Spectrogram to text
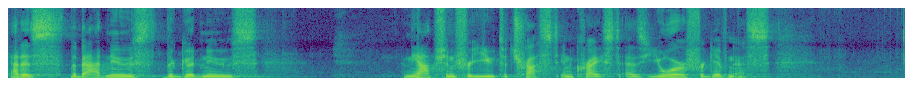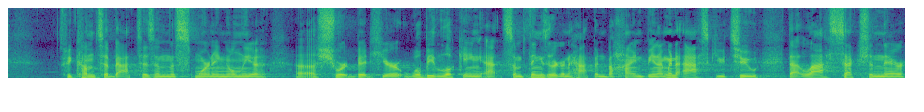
That is the bad news, the good news, and the option for you to trust in Christ as your forgiveness. As we come to baptism this morning, only a, a, short bit here, we'll be looking at some things that are going to happen behind me. And I'm going to ask you to, that last section there,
